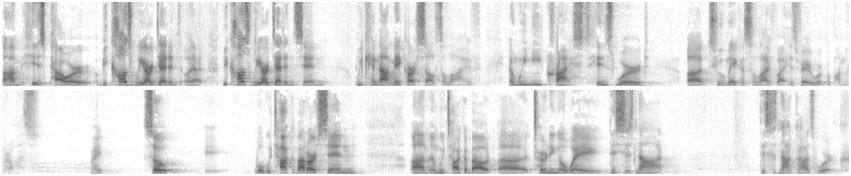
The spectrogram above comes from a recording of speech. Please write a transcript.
um, His power, because we are dead in, oh, because we are dead in sin, we cannot make ourselves alive, and we need Christ, His word, uh, to make us alive by His very work upon the cross. Right. So, when we talk about our sin, um, and we talk about uh, turning away, this is not, this is not God's work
